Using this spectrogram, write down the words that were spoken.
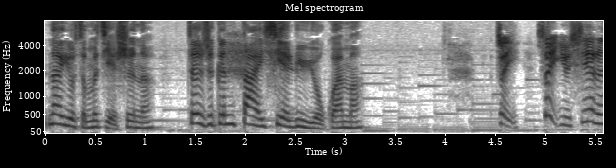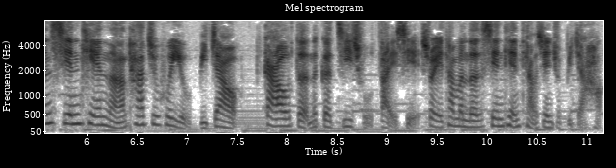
那有怎么解释呢？这是跟代谢率有关吗？对，所以有些人先天呢、他就会有比较高的那个基础代谢，所以他们的先天条件就比较好，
